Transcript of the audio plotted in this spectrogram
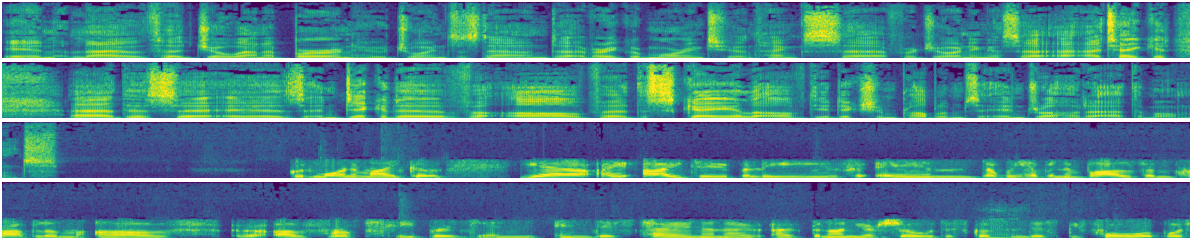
in Louth, Joanna Byrne, who joins us now. And a very good morning to you, and thanks for joining us. I take it this is indicative of the scale of the addiction problems in Drogheda at the moment. Good morning, Michael. Yeah, I, I do believe um, that we have an evolving problem of of rough sleepers in, in this town, and I, I've been on your show discussing mm. this before. But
